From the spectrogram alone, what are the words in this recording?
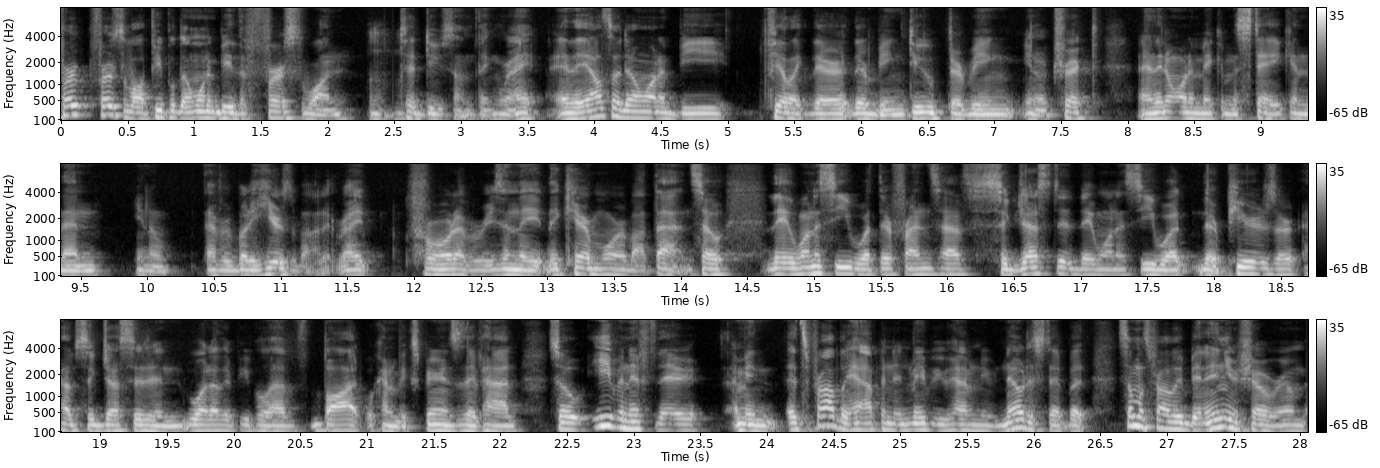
first of all, people don't want to be the first one mm-hmm. to do something, right? And they also don't want to be feel like they're they're being duped, they're being you know tricked, and they don't want to make a mistake, and then you know everybody hears about it, right? for whatever reason they they care more about that and so they want to see what their friends have suggested they want to see what their peers are, have suggested and what other people have bought what kind of experiences they've had so even if they i mean it's probably happened and maybe you haven't even noticed it but someone's probably been in your showroom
